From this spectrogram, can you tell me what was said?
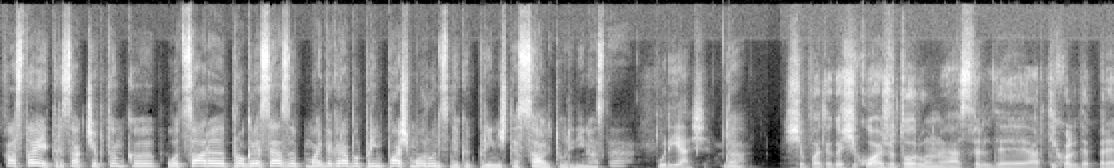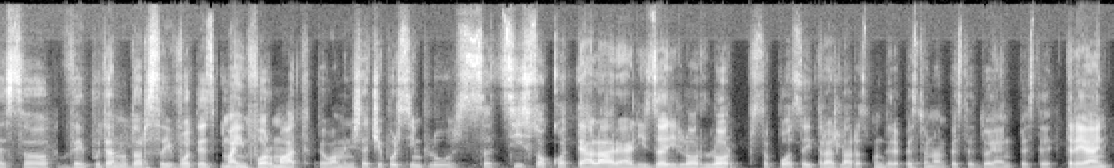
asta e, trebuie să acceptăm că o țară progresează mai degrabă prin pași mărunți decât prin niște salturi din astea. Uriașe. Da. Și poate că și cu ajutorul unui astfel de articol de presă vei putea nu doar să-i votezi mai informat pe oamenii ăștia, ci pur și simplu să ții socoteala realizărilor lor, să poți să-i tragi la răspundere peste un an, peste 2 ani, peste 3 ani,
